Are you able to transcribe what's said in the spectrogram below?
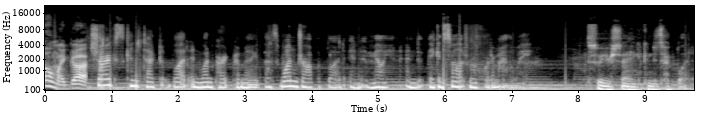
Oh my god. Sharks can detect blood in one part per million. That's one drop of blood in a million, and they can smell it from a quarter mile away. So you're saying it can detect blood?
